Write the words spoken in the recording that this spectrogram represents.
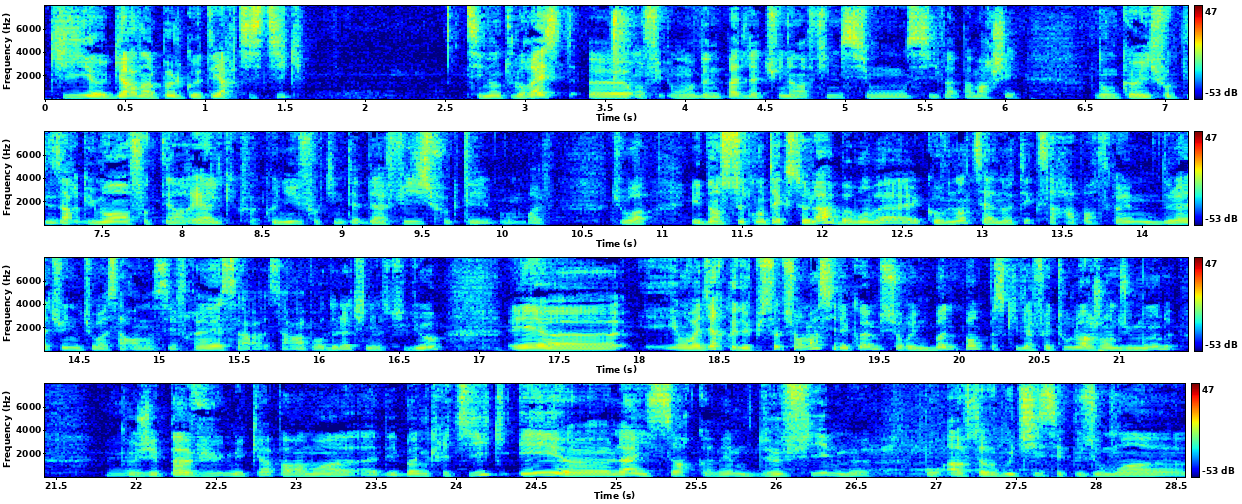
qui euh, gardent un peu le côté artistique. Sinon tout le reste, euh, on, on donne pas de la thune à un film si on s'il va pas marcher. Donc euh, il faut que tes arguments, il faut que tu aies un réel qui soit connu, il faut que tu aies une tête d'affiche, il faut que tu bon, bref, tu vois. Et dans ce contexte-là, bah bon, bah, Covenant, c'est à noter que ça rapporte quand même de la thune, tu vois. Ça rend dans ses frais, ça, ça rapporte de la thune au studio. Et, euh, et on va dire que depuis Seul sur Mars, il est quand même sur une bonne pente parce qu'il a fait tout l'argent du monde, Mm. que j'ai pas vu, mais qui apparemment a, a des bonnes critiques. Et euh, là, il sort quand même deux films. Bon, House of Gucci, c'est plus ou moins.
